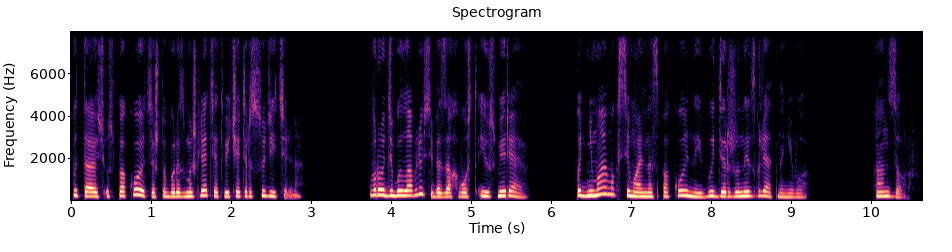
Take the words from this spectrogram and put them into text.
Пытаюсь успокоиться, чтобы размышлять и отвечать рассудительно. Вроде бы ловлю себя за хвост и усмиряю. Поднимаю максимально спокойный выдержанный взгляд на него. Анзор,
